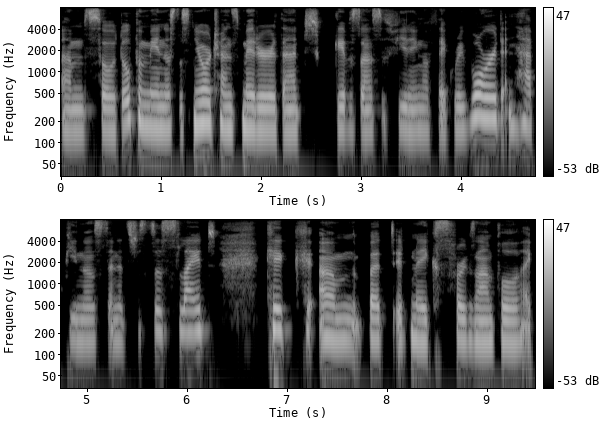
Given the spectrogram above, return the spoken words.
Um, so dopamine is this neurotransmitter that gives us a feeling of like reward and happiness, and it's just a slight kick, um, but it makes, for example, like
